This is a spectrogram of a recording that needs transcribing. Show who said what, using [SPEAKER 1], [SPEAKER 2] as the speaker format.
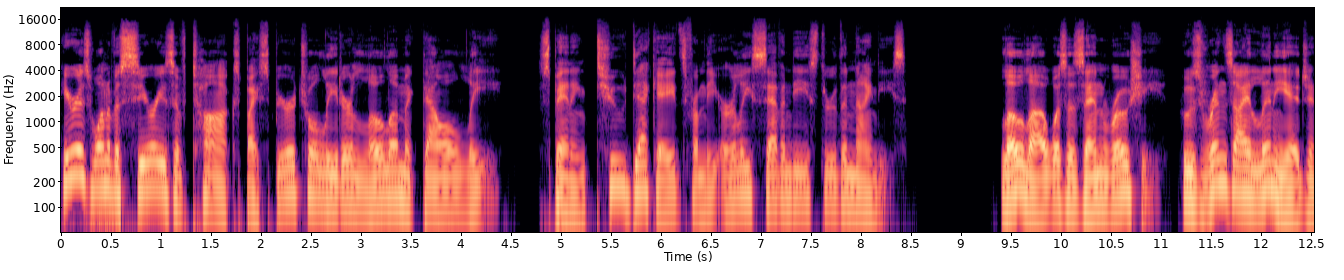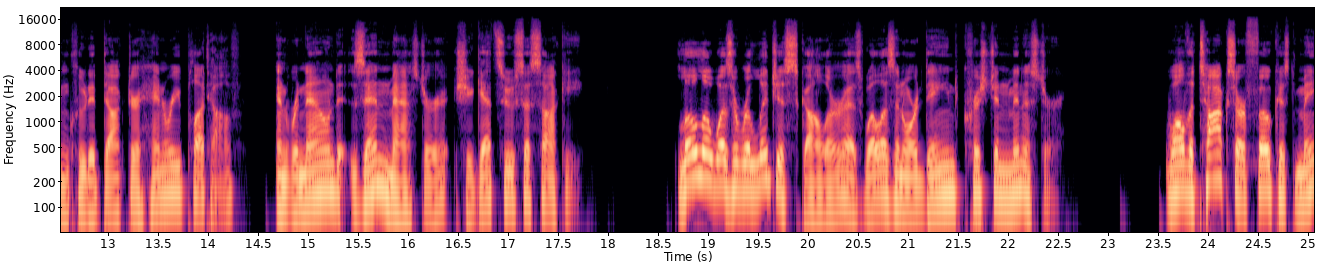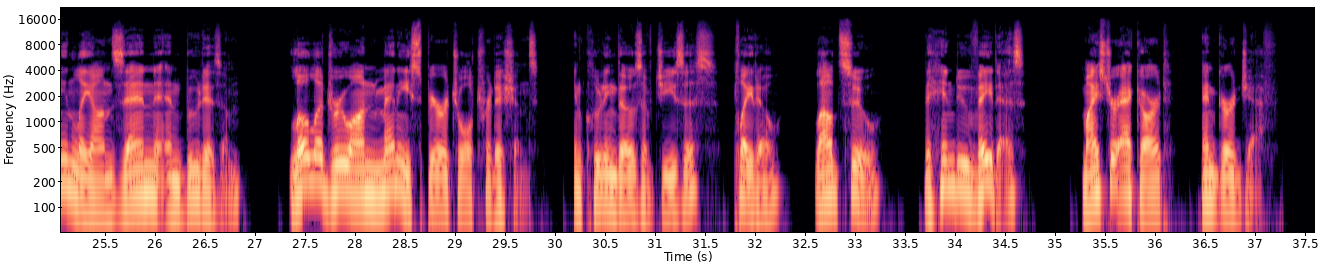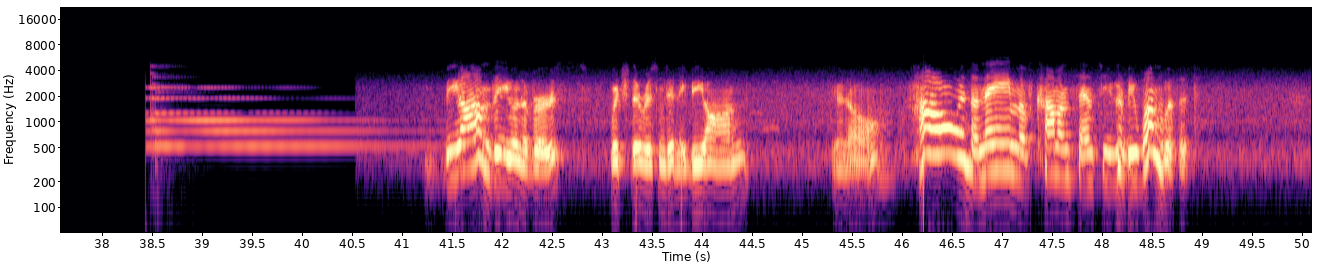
[SPEAKER 1] Here is one of a series of talks by spiritual leader Lola McDowell Lee, spanning two decades from the early 70s through the 90s. Lola was a Zen Roshi whose Rinzai lineage included Dr. Henry Platov and renowned Zen master Shigetsu Sasaki. Lola was a religious scholar as well as an ordained Christian minister. While the talks are focused mainly on Zen and Buddhism, Lola drew on many spiritual traditions, including those of Jesus, Plato, Lao Tzu, the Hindu Vedas, Meister Eckhart, and Gurdjieff.
[SPEAKER 2] Beyond the universe, which there isn't any beyond, you know, how in the name of common sense are you going to be one with it?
